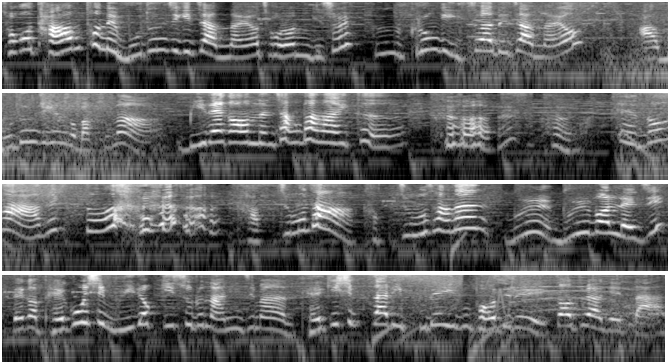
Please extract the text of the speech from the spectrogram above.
저거 다음 턴에 못 움직이지 않나요? 저런 기술? 그, 그런 게 있어야 되지 않나요? 아 못 움직이는 거 맞구나 미래가 없는 창파나이트 걔너가 아직도 갑주무사! 갑주무사는 물, 물벌레지? 내가 150 위력 기술은 아니지만 120짜리 브레이브 버드를 써줘야겠다.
